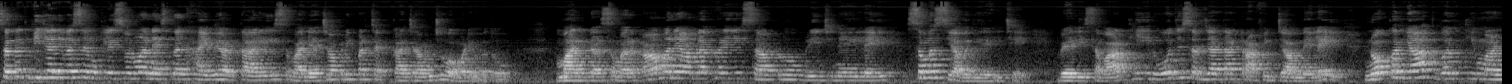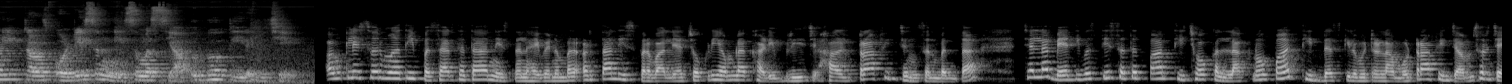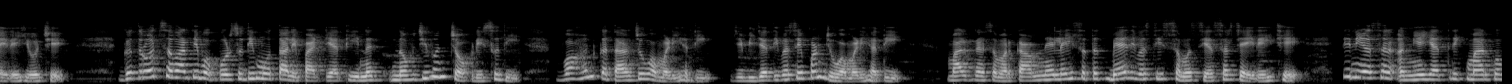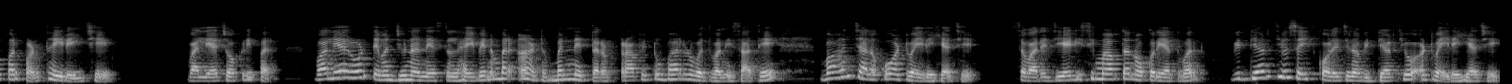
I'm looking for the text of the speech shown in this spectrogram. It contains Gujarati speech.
સતત બીજા દિવસે અંકલેશ્વરમાં નેશનલ હાઈવે અડતાલીસ, વાલિયા ચોકડી પર ચક્કાજામ જોવા મળ્યો હતો. માર્ગના સમારકામ અને આમલાખડી, સાંકડો, બ્રિજને લઈ સમસ્યા વધી રહી છે. વહેલી સવારથી રોજ સર્જાતા ટ્રાફિક જામને લઈ નોકરિયાત વર્ગથી માંડી ટ્રાન્સપોર્ટેશનની સમસ્યા ઉદ્ભવતી રહી છે. અંકલેશ્વરમાંથી પસાર થતા નેશનલ હાઈવે નંબર અડતાલીસ પર વાલિયા ચોકડી અમલાખાડી બ્રિજ હાલ ટ્રાફિક જંકશન બનતા છેલ્લા બે દિવસથી સતત પાંચથી છ કલાકનો પાંચથી દસ કિલોમીટર લાંબો ટ્રાફિક જામ સર્જાઈ રહ્યો છે. ગતરોજ સવારથી બપોર સુધી મોતાલી પાટિયાથી નવજીવન ચોકડી સુધી વાહન કતાર જોવા મળી હતી, જે બીજા દિવસે પણ જોવા મળી હતી. માર્ગના સમારકામને લઈ સતત બે દિવસથી સમસ્યા સર્જાઈ રહી છે. તેની અસર અન્ય યાત્રિક માર્ગો પર પણ થઈ રહી છે. વાલિયા ચોકડી પર વાલિયા રોડ તેમજ જૂના નેશનલ હાઈવે નંબર આઠ બંને તરફ ટ્રાફિકનું ભારણ વધવાની સાથે વાહન ચાલકો અટવાઈ રહ્યા છે. સવારે જીઆઈડીસીમાં આવતા નોકરિયાત વર્ગ વિદ્યાર્થીઓ સહિત કોલેજના વિદ્યાર્થીઓ અટવાઈ રહ્યા છે.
